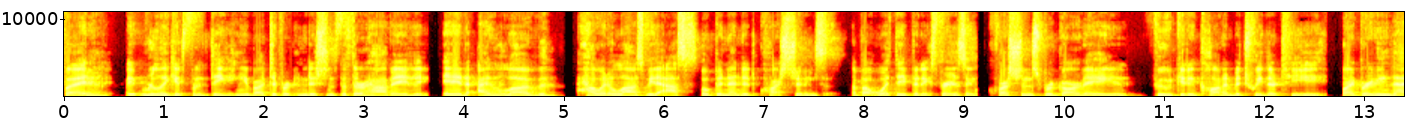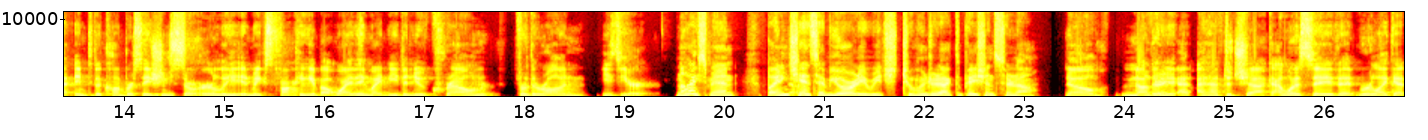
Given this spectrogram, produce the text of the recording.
but it really gets them thinking about different conditions that they're having. And I love how it allows me to ask open ended questions about what they've been experiencing, questions regarding food getting caught in between their teeth. By bringing that into the conversation so early, it makes talking about why they might need a new crown further on easier. Nice, man. By any yeah. chance, have you already reached 200 active patients or no? No, not there yet. I'd have to check. I want to say that we're like at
